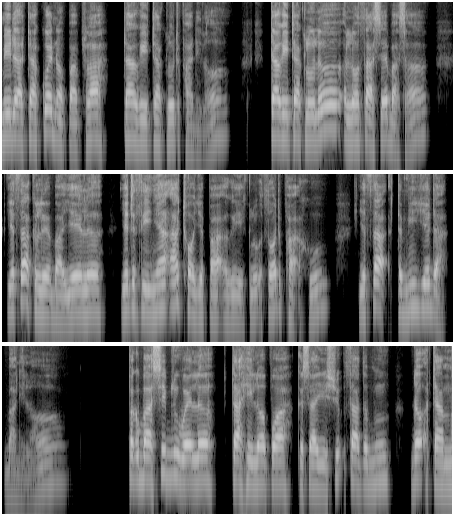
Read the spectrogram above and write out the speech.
မေဒါတာကွဲ့နော်ပါဖလာတာရီတာကလို့တဖာဒီလောတာရီတာကလို့လောအလောသဆဲပါစာယသကလေဘာယေလယတတိညာအထောယပါအရီကလို့အသောတဖာအခုယသတမီယဒဘာဒီလောပကဘာစိဘလူဝဲလတာဟီလောပွားကဆာယေရှုသတမှုဒေါအတမ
